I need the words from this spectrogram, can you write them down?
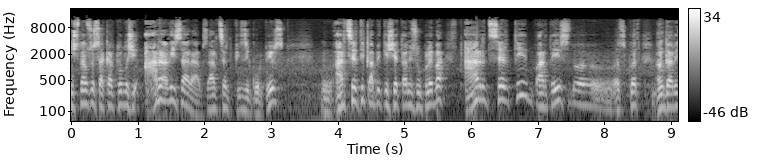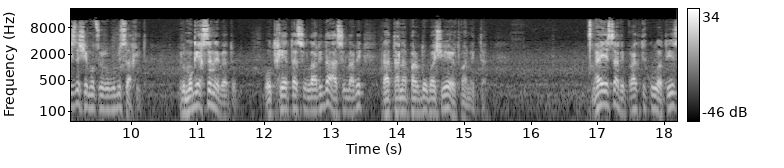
ნიშნავს, რომ საქართველოში არავის არ აქვს არც ერთ ფიზიკურ პირს არც ერთი კაპიკის შეტანის უფლება არც ერთი პარტიის ასე ვთქვათ ანგარიშზე შემოწირულობის სახით. რომ მოგეხსენებათ 4000 ლარი და 100 ლარი რა თანაფარდობაშია ერთმანეთთან. აი ეს არის პრაქტიკულად ის,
